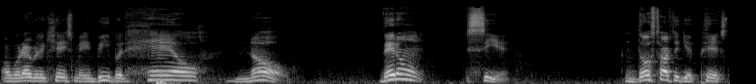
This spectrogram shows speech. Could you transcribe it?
or whatever the case may be, but hell no. They don't see it. They'll start to get pissed.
